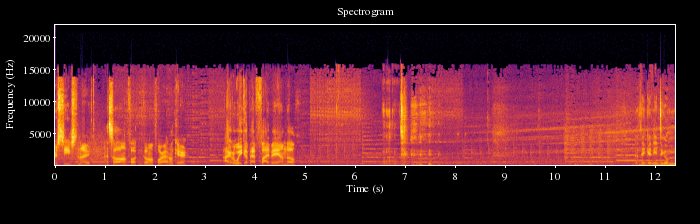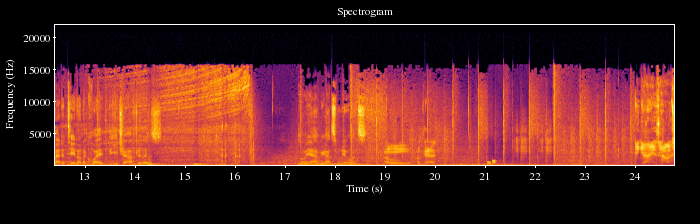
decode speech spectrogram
Prestige tonight. That's all I'm fucking going for. I don't care. I gotta wake up at 5 a.m. though. I think I need to go meditate on a quiet beach after this. oh yeah, we got some new ones. Oh, okay. Hey guys, how's,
